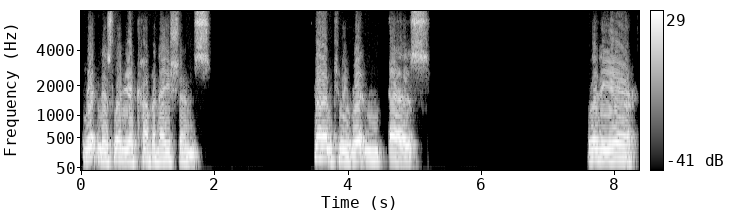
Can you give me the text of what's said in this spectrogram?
written as linear combinations. None can be written as linear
